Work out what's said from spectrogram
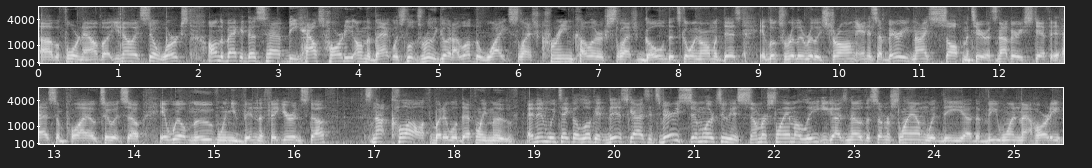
uh, before now, but you know, it still works. On the back, it does have the House Hardy on the back, which looks really good. I love the white slash cream color slash gold that's going on with this. It looks really, really strong, and it's a very nice soft material. It's not very stiff. It has some plyo to it, so it will move when you bend the figure and stuff stuff. It's not cloth, but it will definitely move. And then we take a look at this, guys. It's very similar to his SummerSlam Elite. You guys know the SummerSlam with the, uh, the V1 Matt Hardy.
